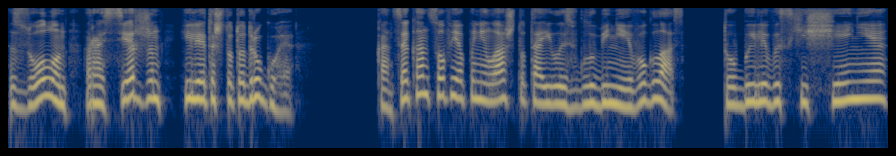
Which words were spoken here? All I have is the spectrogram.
зол он, рассержен или это что-то другое. В конце концов я поняла, что таилось в глубине его глаз. То были восхищение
